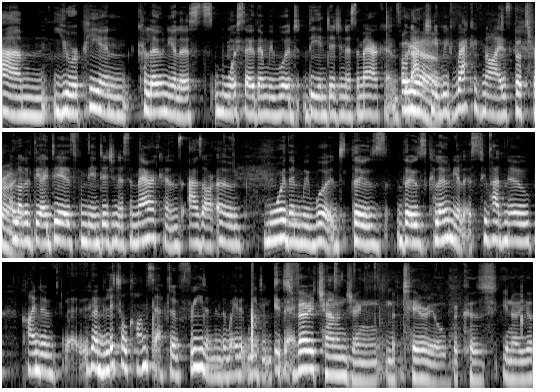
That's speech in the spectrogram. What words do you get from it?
um, European colonialists more so than we would the indigenous Americans. Oh, But yeah. actually, we'd recognize That's right. a lot of the ideas from the indigenous Americans as our own more than we would those, those colonialists who had no kind of, who had little concept of freedom in the way that we do today. It's very challenging material because you know you're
